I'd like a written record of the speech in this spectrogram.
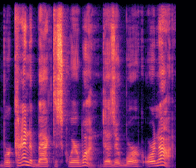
we're kind of back to square one. Does it work or not?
